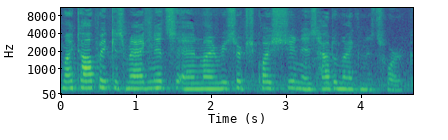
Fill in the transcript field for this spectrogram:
My topic is magnets, and my research question is how do magnets work?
